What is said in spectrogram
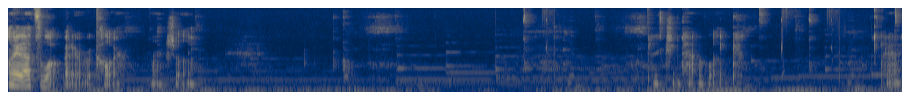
Okay, that's a lot better of a color, actually. It should have like of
